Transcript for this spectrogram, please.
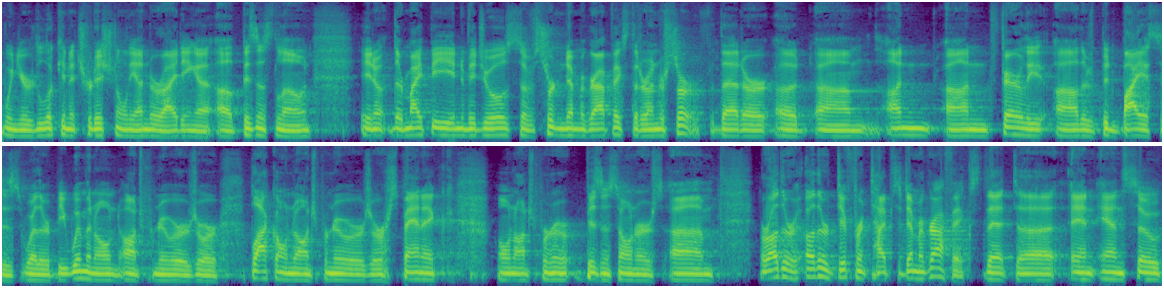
when you're looking at traditionally underwriting a, a business loan, you know there might be individuals of certain demographics that are underserved that are uh, um, un, unfairly uh, there's been biases whether it be women-owned entrepreneurs or black-owned entrepreneurs or hispanic-owned entrepreneur business owners um, or other other different types of demographics that uh, and and so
